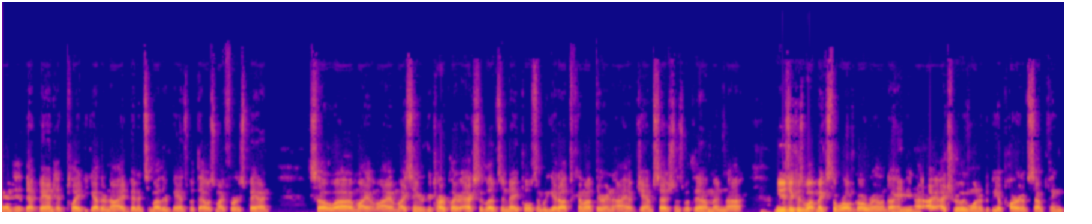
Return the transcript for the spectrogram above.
band had, that band had played together. Now I had been in some other bands, but that was my first band. So uh, my, my my singer guitar player actually lives in Naples, and we get out to come out there, and I have jam sessions with him. And uh, music is what makes the world go around. I mean, I, I truly wanted to be a part of something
